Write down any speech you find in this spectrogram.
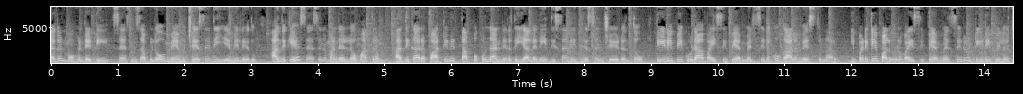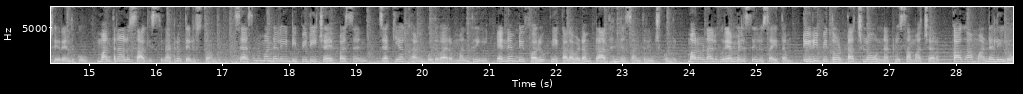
జగన్మోహన్ రెడ్డి శాసనసభలో మేము చేసేది ఏమీ లేదు. అందుకే శాసన మండలిలో మాత్రం అధికార పార్టీని తప్పకుండా నిలదీయాలని దిశానిర్దేశం చేయడంతో టీడీపీ కూడా వైసీపీ ఎమ్మెల్సీలకు గాలం వేస్తున్నారు. ఇప్పటికే పలువురు వైసీపీ ఎమ్మెల్సీలు టీడీపీలో చేరేందుకు మంతనాలు సాగిస్తున్నట్లు తెలుస్తోంది. శాసన మండలి డిప్యూటీ చైర్పర్సన్ జకియా ఖాన్ బుధవారం మంత్రి ఎన్ఎండి ఫరూక్ని కలవడం ప్రాధాన్యం సంతరించుకుంది. మరో నలుగురు ఎమ్మెల్సీలు సైతం టీడీపీతో టచ్లో ఉన్నట్లు సమాచారం. కాగా మండలిలో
